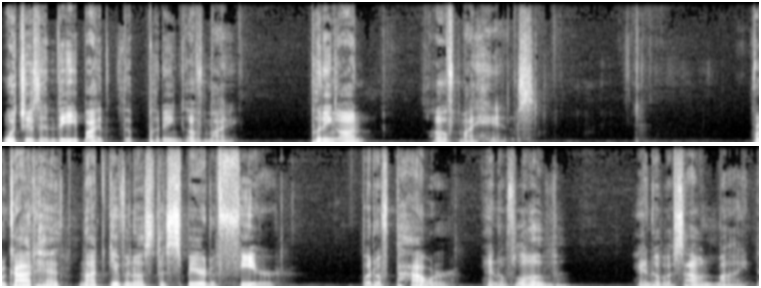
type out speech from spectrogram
which is in thee by the putting of my putting on of my hands. For God hath not given us the spirit of fear, but of power and of love and of a sound mind.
